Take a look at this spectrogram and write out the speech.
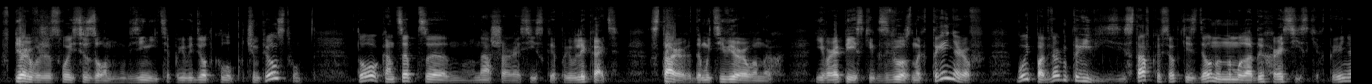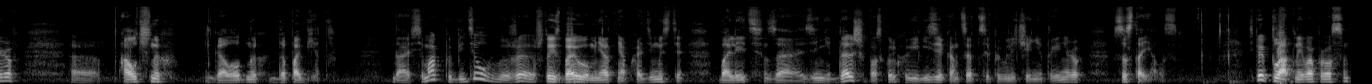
в первый же свой сезон в «Зените» приведет клуб к чемпионству, то концепция наша российская привлекать старых демотивированных европейских звездных тренеров будет подвергнута ревизии. Ставка все-таки сделана на молодых российских тренеров, э, алчных, голодных до побед. Да, Симак победил уже, что избавило меня от необходимости болеть за «Зенит» дальше, поскольку ревизия концепции привлечения тренеров состоялась. Теперь платные вопросы.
